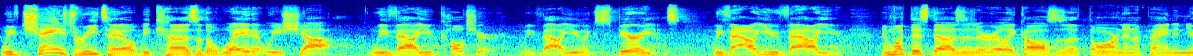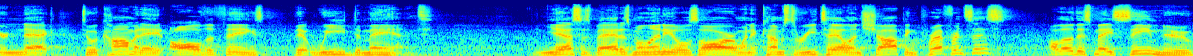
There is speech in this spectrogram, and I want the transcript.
We've changed retail because of the way that we shop. We value culture, we value experience, we value value. And what this does is it really causes a thorn and a pain in your neck to accommodate all the things that we demand. And yes, as bad as millennials are when it comes to retail and shopping preferences, although this may seem new,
